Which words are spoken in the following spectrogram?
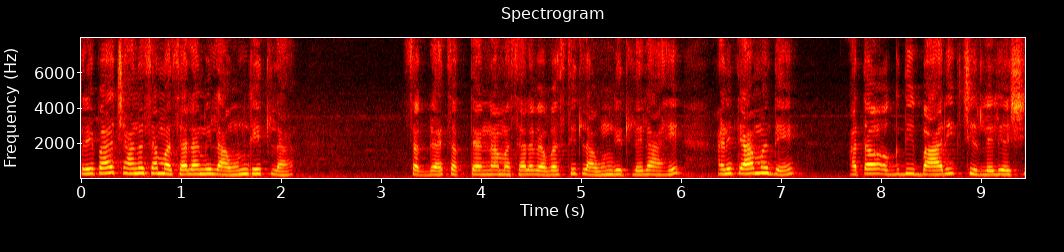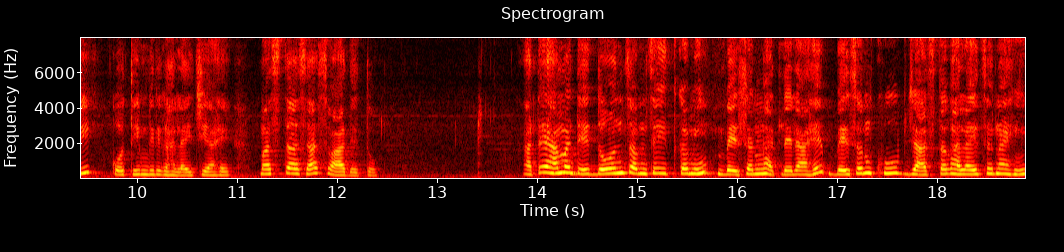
तरी पहा छान असा मसाला मी लावून घेतला. सगळ्या चकत्यांना मसाला व्यवस्थित लावून घेतलेला आहे. आणि त्यामध्ये आता अगदी बारीक चिरलेली अशी कोथिंबीर घालायची आहे. मस्त असा स्वाद येतो. आता ह्यामध्ये दोन चमचे इतकं मी बेसन घातलेलं आहे. बेसन खूप जास्त घालायचं नाही.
